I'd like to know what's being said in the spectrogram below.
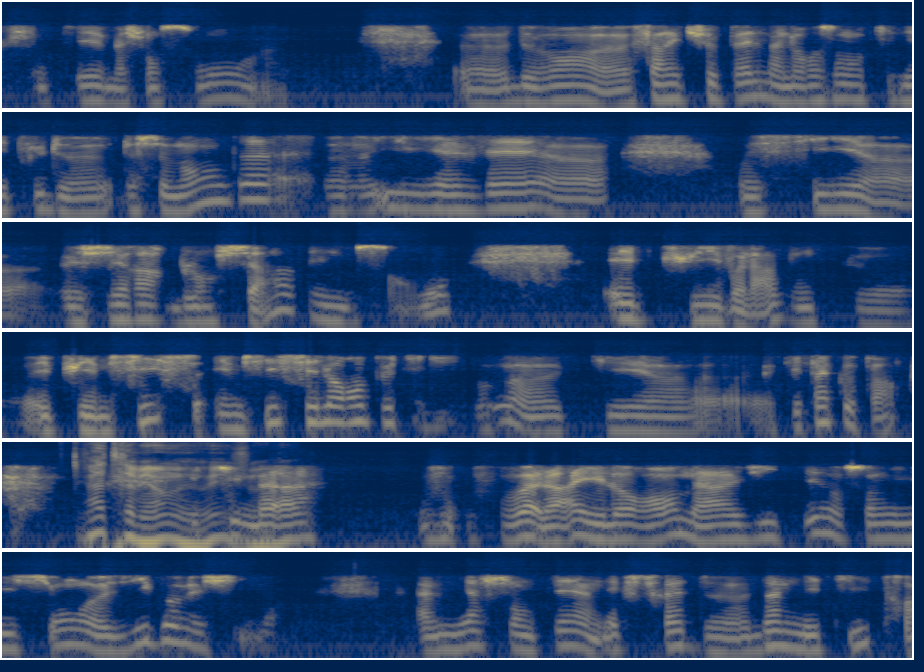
chanté ma chanson euh, devant euh, Farid Chepel, malheureusement qui n'est plus de, de ce monde. Euh, il y avait euh, aussi euh, Gérard Blanchard, il me semble. Et puis voilà, donc euh, et puis M6, M6 c'est Laurent Petit euh, qui est euh, qui est un copain Ah très bien, oui, qui m'a voilà et Laurent m'a invité dans son émission euh, Zigo Machine à venir chanter un extrait de- d'un de, mes titres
